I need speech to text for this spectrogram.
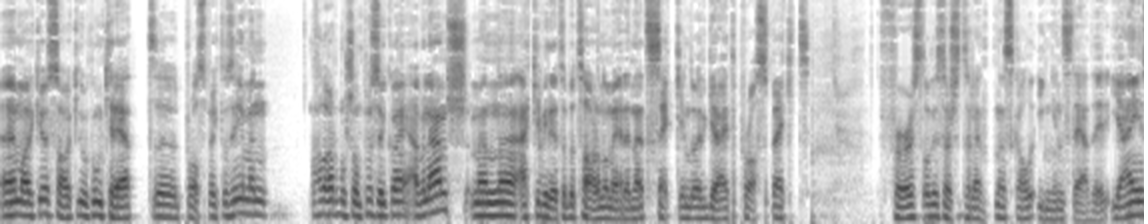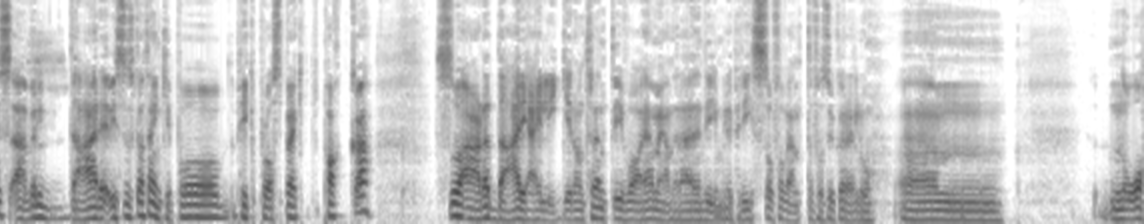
Eh, Markus har ikke noe konkret eh, prospect å si, men det hadde vært morsomt på Psycho Avalanche, men eh, er ikke villig til å betale noe mer enn et second og et greit prospect. First og de største talentene skal ingen steder. Jeg er vel der Hvis du skal tenke på pick prospect-pakka, så er det der jeg ligger omtrent i hva jeg mener er en rimelig pris å forvente for Zuccarello. Um, nå.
